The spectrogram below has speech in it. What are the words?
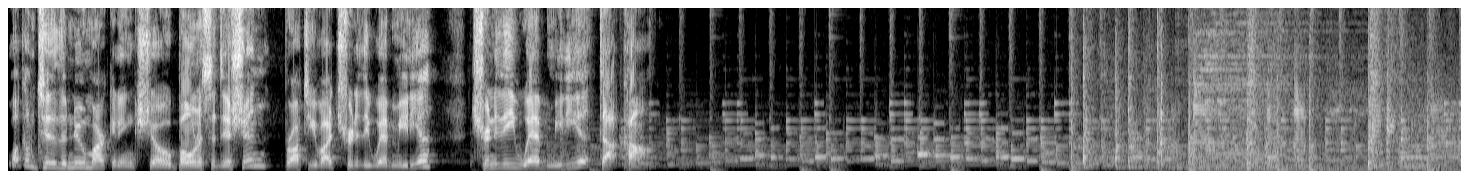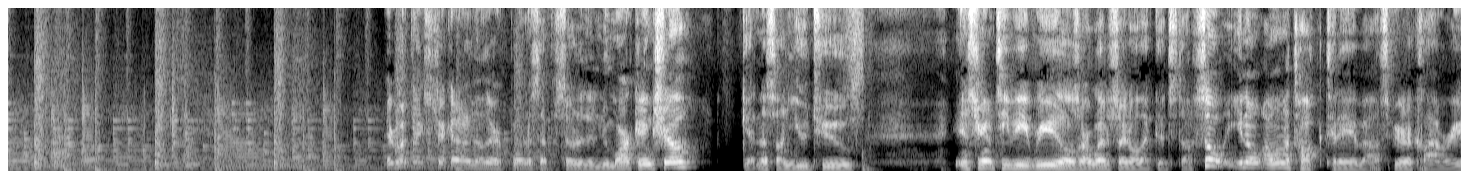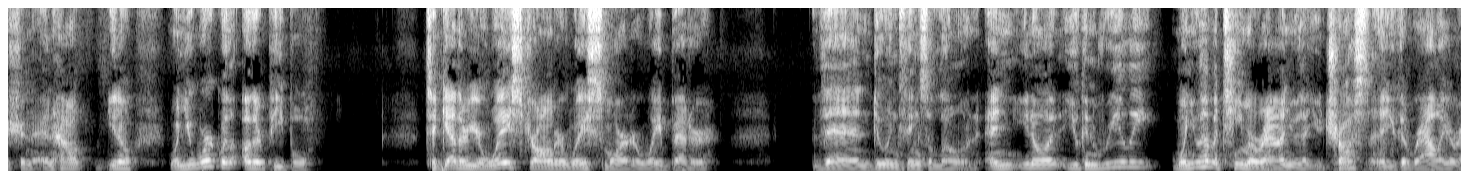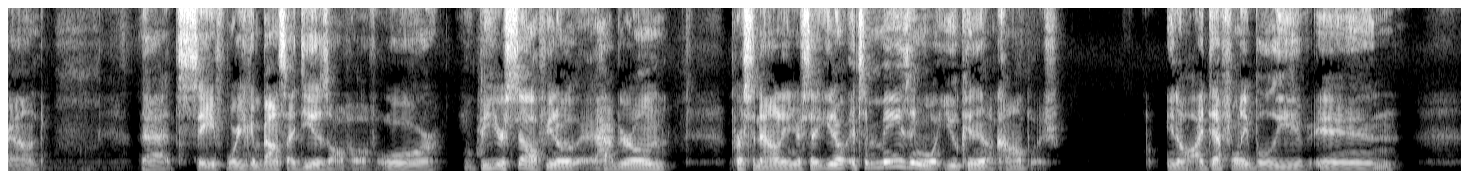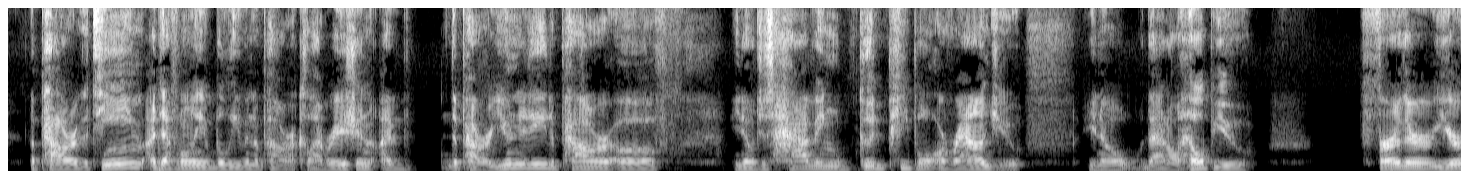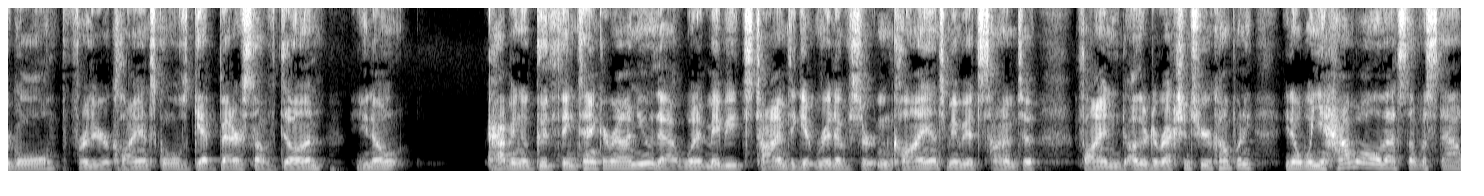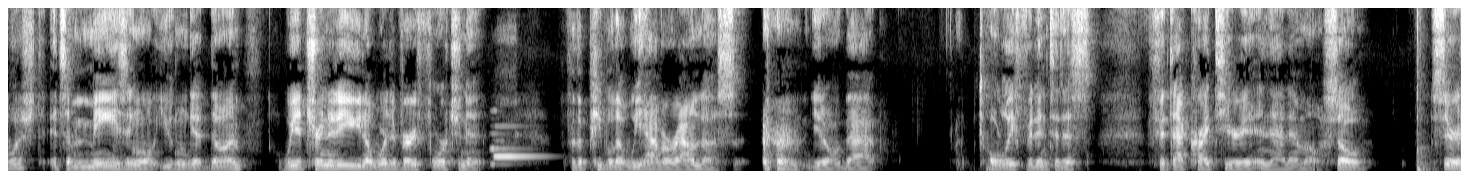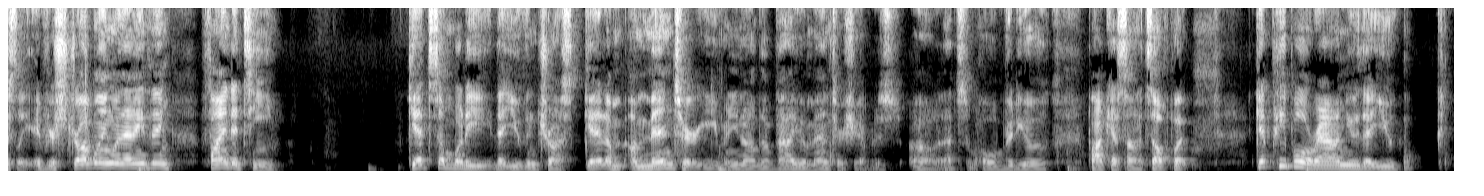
Welcome to the new marketing show bonus edition brought to you by Trinity Web Media, trinitywebmedia.com. Hey everyone, thanks for checking out another bonus episode of the new marketing show. Getting us on YouTube, Instagram TV, Reels, our website, all that good stuff. So, you know, I want to talk today about spirit of collaboration and how, you know, when you work with other people, together you're way stronger, way smarter, way better than doing things alone. And you know what? You can really, when you have a team around you that you trust and that you can rally around, that's safe, where you can bounce ideas off of, or be yourself, you know, have your own personality and you're saying, you know, it's amazing what you can accomplish. You know, I definitely believe in the power of the team. I definitely believe in the power of collaboration. I've the power of unity, the power of, you know, just having good people around you, you know, that'll help you further your goal, further your client's goals, get better stuff done, you know, having a good think tank around you that when maybe it's time to get rid of certain clients, maybe it's time to find other directions for your company. You know, when you have all of that stuff established, it's amazing what you can get done. We at Trinity, you know, we're very fortunate for the people that we have around us, you know, that totally fit into this, fit that criteria in that MO. So seriously, if you're struggling with anything, find a team get somebody that you can trust. Get a, a, mentor even you know the value of mentorship is oh that's a whole video podcast on itself but get people around you that you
